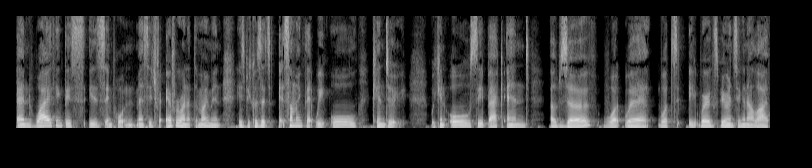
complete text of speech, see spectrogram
And why I think this is important message for everyone at the moment is because it's, it's something that we all can do. We can all sit back and observe what we're what we're experiencing in our life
